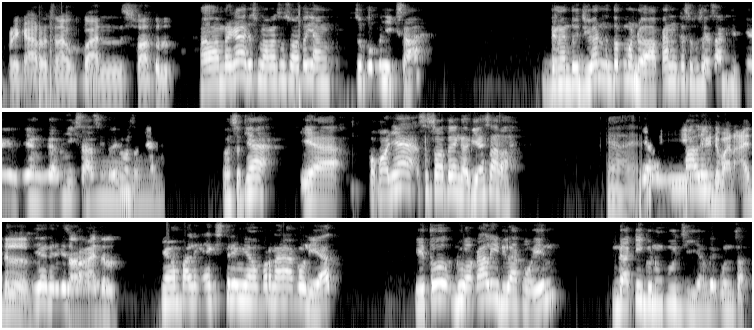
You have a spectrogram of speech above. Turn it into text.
Mereka harus melakukan sesuatu uh, mereka harus melakukan sesuatu yang cukup menyiksa dengan tujuan untuk mendoakan kesuksesan hitnya gitu. yang nggak menyiksa sih tapi maksudnya maksudnya ya pokoknya sesuatu yang nggak biasa lah Ya, ya. di Paling- kehidupan idol, Iya dari seorang idol. yang paling ekstrim yang pernah aku lihat itu dua kali dilakuin mendaki Gunung Fuji sampai puncak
